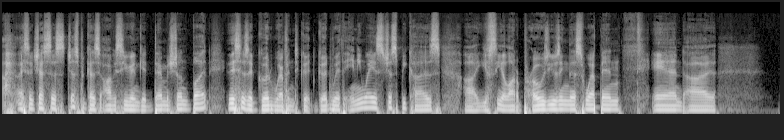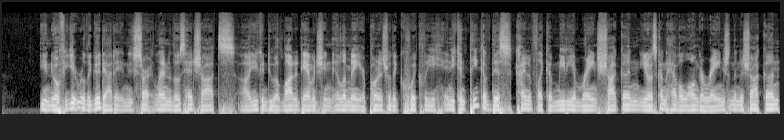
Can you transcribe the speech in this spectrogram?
I suggest this just because obviously you're going to get damage done. But this is a good weapon to get good with, anyways, just because uh, you see a lot of pros using this weapon and uh, you know, if you get really good at it and you start landing those headshots, uh, you can do a lot of damage and eliminate your opponents really quickly. And you can think of this kind of like a medium range shotgun. You know, it's going to have a longer range than a shotgun,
